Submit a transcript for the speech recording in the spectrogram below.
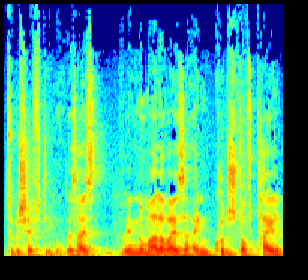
zu beschäftigen. Das heißt, wenn normalerweise ein Kunststoffteil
